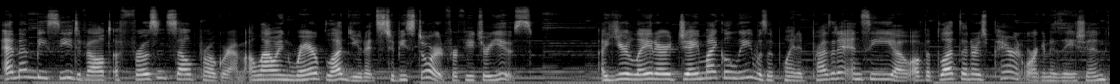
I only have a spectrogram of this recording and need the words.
MMBC developed a frozen cell program allowing rare blood units to be stored for future use. A year later, J. Michael Lee was appointed president and CEO of the Blood Center's parent organization,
